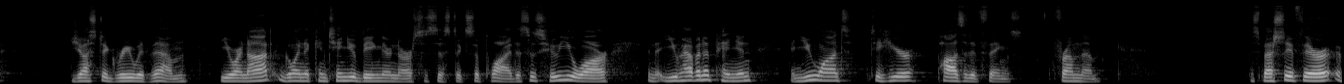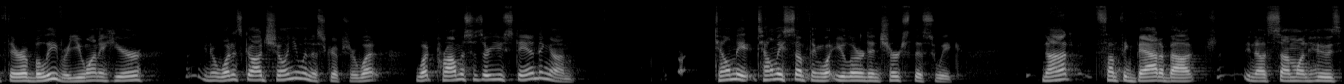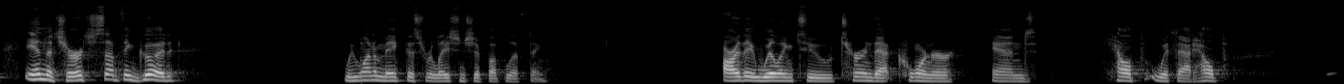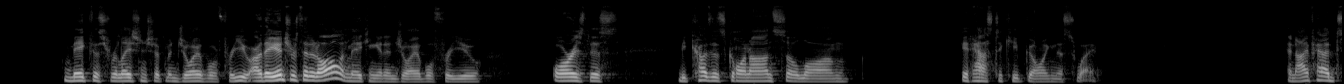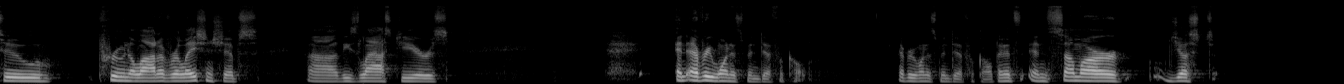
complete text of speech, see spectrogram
just agree with them. You are not going to continue being their narcissistic supply. This is who you are, and that you have an opinion and you want to hear positive things from them. Especially if they're if they're a believer, you want to hear, you know, what has God shown you in the scripture? What What promises are you standing on? Tell me, tell me something what you learned in church this week. Not something bad about you know someone who's in the church, something good. We want to make this relationship uplifting. Are they willing to turn that corner and help with that? Help make this relationship enjoyable for you? Are they interested at all in making it enjoyable for you? Or is this because it's gone on so long, it has to keep going this way? And I've had to prune a lot of relationships uh, these last years, and everyone has been difficult. Everyone has been difficult, and it's and some are just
